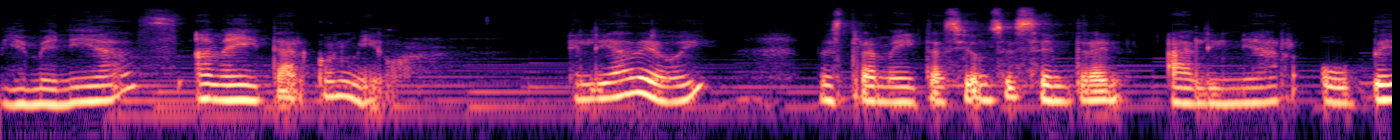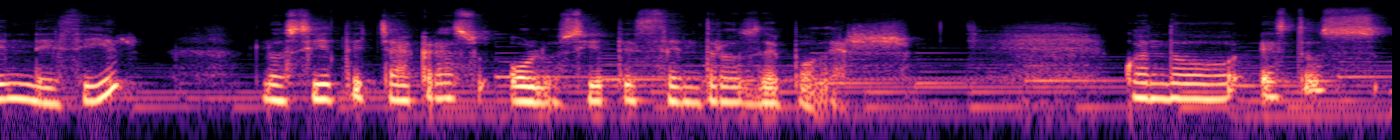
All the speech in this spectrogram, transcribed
Bienvenidas a meditar conmigo. El día de hoy nuestra meditación se centra en alinear o bendecir los siete chakras o los siete centros de poder. Cuando estos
